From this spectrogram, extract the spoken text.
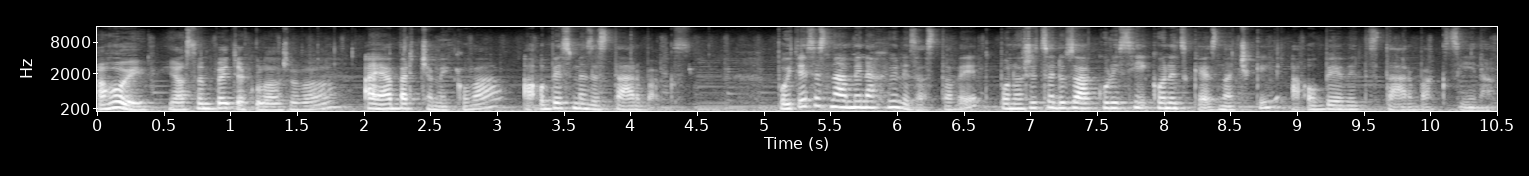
Ahoj, já jsem Péťa Kolářová. A já Barča Miková a obě jsme ze Starbucks. Pojďte se s námi na chvíli zastavit, ponořit se do zákulisí ikonické značky a objevit Starbucks jinak.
